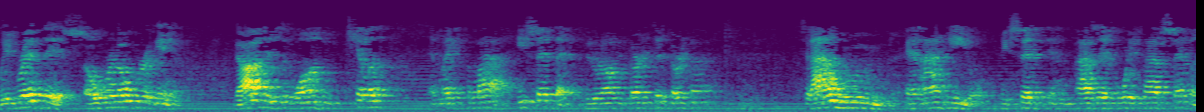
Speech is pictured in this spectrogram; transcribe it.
We've read this over and over again. God is the one who killeth and maketh alive. He said that, Deuteronomy 32, 39. He said, I wound and I heal. He said in Isaiah 45, 7,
